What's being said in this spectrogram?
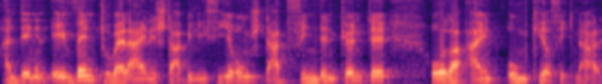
an denen eventuell eine Stabilisierung stattfinden könnte oder ein Umkehrsignal.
